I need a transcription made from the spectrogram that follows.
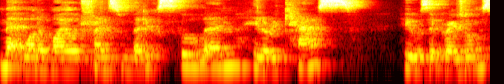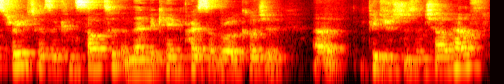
met one of my old friends from medical school then, Hilary Cass, who was at Great Ormond Street as a consultant and then became president of the Royal College of uh, Paediatricians and Child Health.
